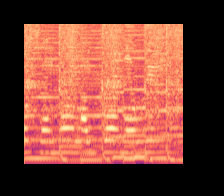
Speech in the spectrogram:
Say your line, gonna win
